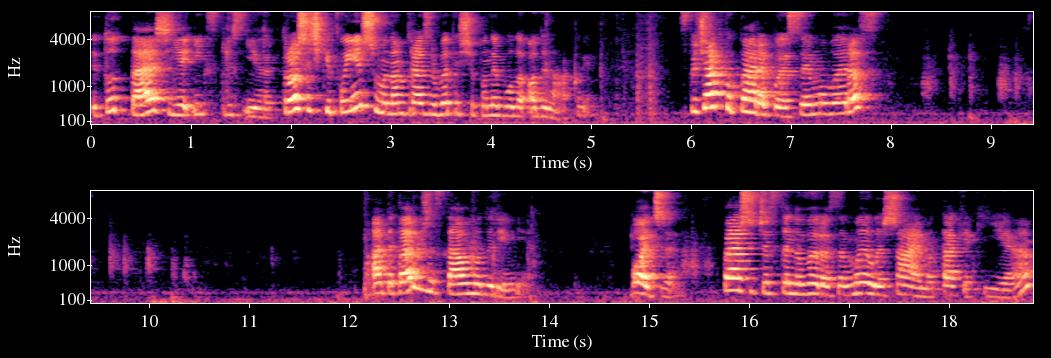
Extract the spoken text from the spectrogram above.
і тут теж є x плюс y. Трошечки по-іншому нам треба зробити, щоб вони були одинакові. Спочатку переписуємо вираз. А тепер вже ставимо дорівнює. Отже, першу частину виразу ми лишаємо так, як є.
